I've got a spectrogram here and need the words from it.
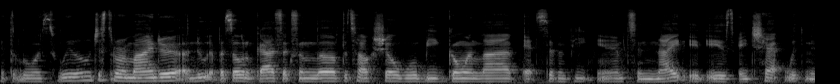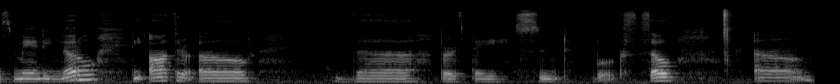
If the Lord's will, just a reminder a new episode of God, Sex, and Love, the talk show, will be going live at 7 p.m. tonight. It is a chat with Miss Mandy Nuttall, the author of the Birthday Suit books. So, um,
